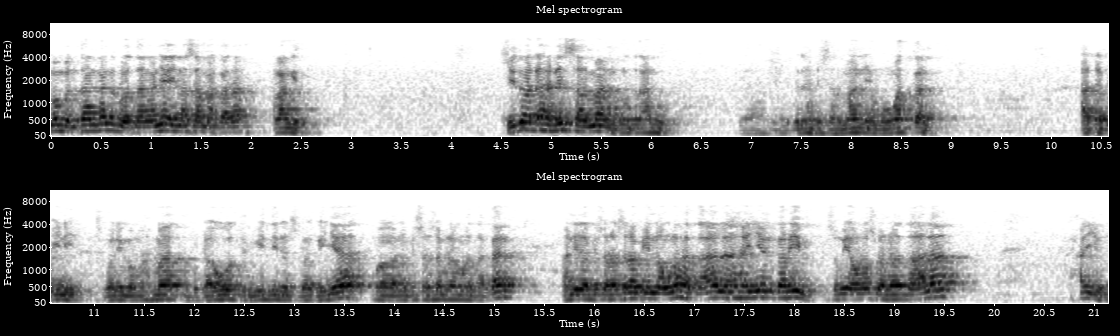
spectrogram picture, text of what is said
membentangkan kedua tangannya ila sama ke arah langit. Situ ada hadis Salman radhiyallahu Ya, yang hadis Salman yang menguatkan adab ini. Sebagai Imam Ahmad, Abu Dawud, Tirmidzi dan sebagainya bahwa Nabi SAW mengatakan, Ani Nabi SAW, Inna Allah Ta'ala hayyun karim. Sungguh Allah Subhanahu Wa Ta'ala hayyun.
